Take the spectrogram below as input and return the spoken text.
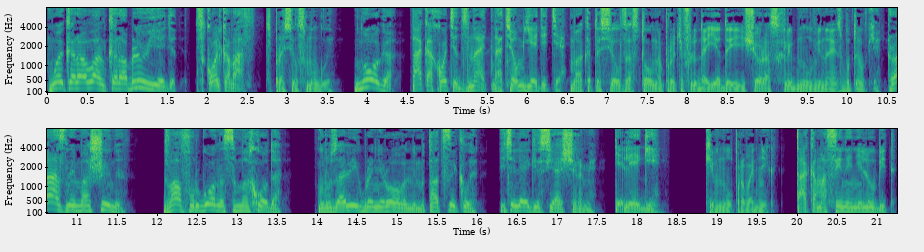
«Мой караван кораблю едет». «Сколько вас?» — спросил Смуглый. «Много». «Так охотит знать, на чем едете?» Макота сел за стол напротив людоеда и еще раз хлебнул вина из бутылки. «Разные машины. Два фургона самохода, грузовик бронированный, мотоциклы и телеги с ящерами». «Телеги», — кивнул проводник. «Так Амасыны не любит,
